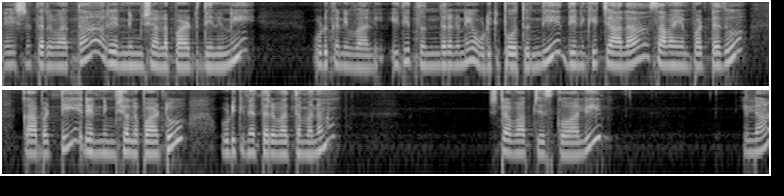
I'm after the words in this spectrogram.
వేసిన తర్వాత రెండు నిమిషాల పాటు దీనిని ఉడకనివ్వాలి. ఇది తొందరగానే ఉడికిపోతుంది. దీనికి చాలా సమయం పట్టదు. కాబట్టి రెండు నిమిషాల పాటు ఉడికిన తర్వాత మనం స్టవ్ ఆఫ్ చేసుకోవాలి. ఇలా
